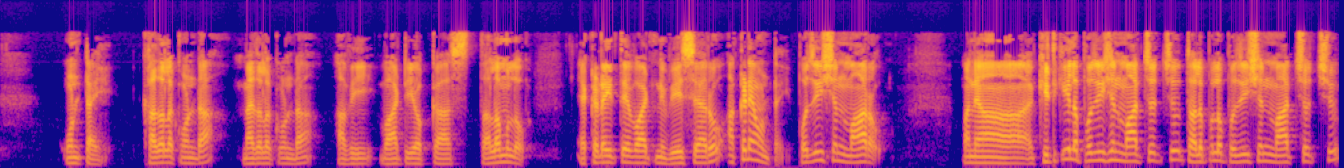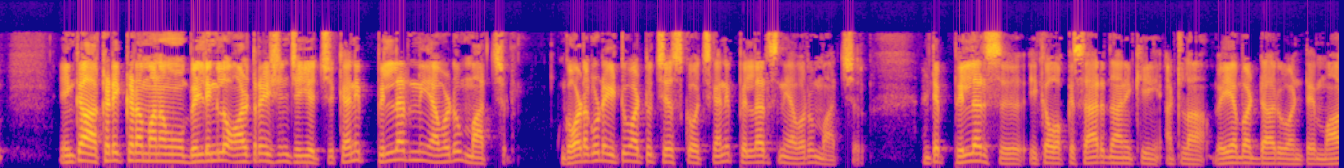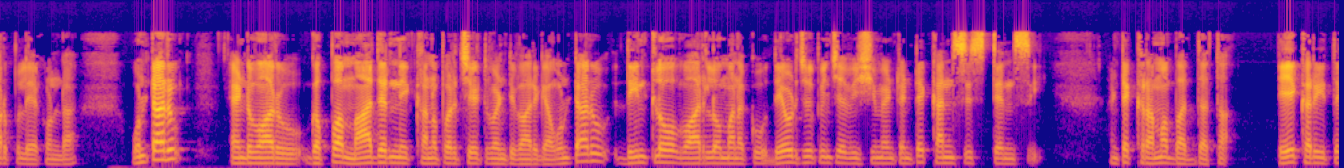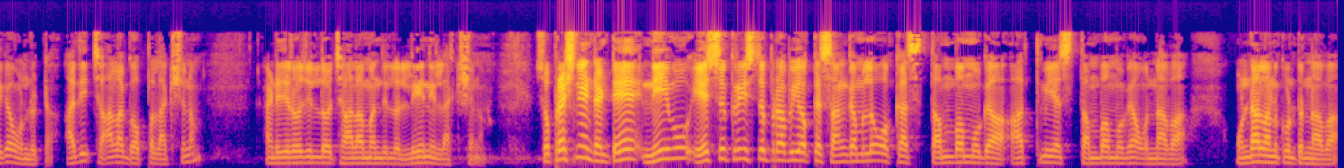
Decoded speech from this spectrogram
ఉంటాయి. కదలకుండా మెదలకుండా అవి వాటి యొక్క స్థలంలో ఎక్కడైతే వాటిని వేశారో అక్కడే ఉంటాయి. పొజిషన్ మారవు. మన కిటికీల పొజిషన్ మార్చొచ్చు తలుపుల పొజిషన్ మార్చొచ్చు. ఇంకా అక్కడిక్కడ మనము బిల్డింగ్లో ఆల్టరేషన్ చేయొచ్చు కానీ పిల్లర్ని ఎవడు మార్చడు గోడ కూడా ఇటు అటు చేసుకోవచ్చు కానీ పిల్లర్స్ని ఎవరు మార్చరు. అంటే పిల్లర్స్ ఇక ఒక్కసారి దానికి అట్లా వేయబడ్డారు అంటే మార్పు లేకుండా ఉంటారు అండ్ వారు గొప్ప మాదిరిని కనపరిచేటువంటి వారిగా ఉంటారు. దీంట్లో వారిలో మనకు దేవుడు చూపించే విషయం ఏంటంటే కన్సిస్టెన్సీ అంటే క్రమబద్ధత ఏకరీతిగా ఉండుట. అది చాలా గొప్ప లక్షణం. అండ్ ఇది రోజుల్లో చాలా మందిలో లేని లక్షణం. సో ప్రశ్న ఏంటంటే నీవు యేసుక్రీస్తు ప్రభు యొక్క సంఘంలో ఒక స్తంభముగా ఆత్మీయ స్తంభముగా ఉన్నావా? ఉండాలనుకుంటున్నావా?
